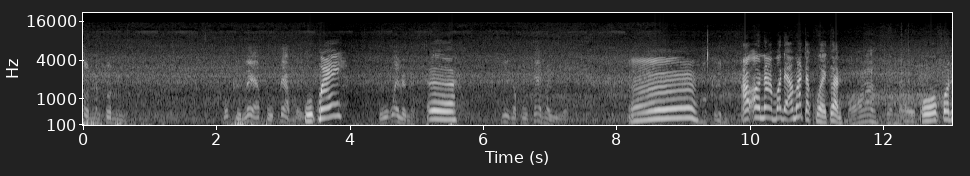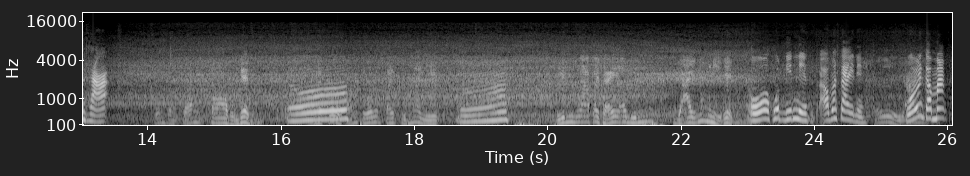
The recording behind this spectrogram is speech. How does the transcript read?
ต้นมันต้นนี่บกขึ้นเลยอะปลูกแทบเลยปลูกไหม ปลูกไว้เลยเนี่ยเออ นี่ก็ปลูกแค่มาอยู่เลยอืมเมื่อคืนเอาเอาน้ำบ่ได้เอามาจากขวดตัวนหมอคนเราโอ้ก้นสระคนของกองต่อผมเด่นเอแม่โคอสองตัวลงไปขึ้นมาอีก อืม ดินว่าไปใส่เอาดินยายน้ำมันนี่เด่นโอ้ขุดดินนี่เอามาใส่นี่เออโอ้มันก็มักโพ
